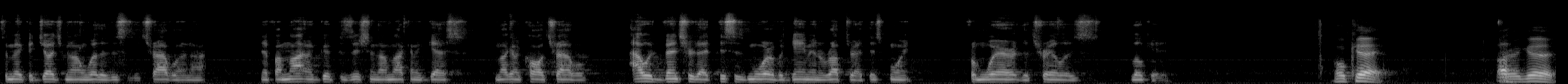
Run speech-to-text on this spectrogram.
to make a judgment on whether this is a travel or not. And if I'm not in a good position, I'm not going to guess. I'm not going to call it travel. I would venture that this is more of a game interrupter at this point, from where the trail is located. Okay. Very good.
